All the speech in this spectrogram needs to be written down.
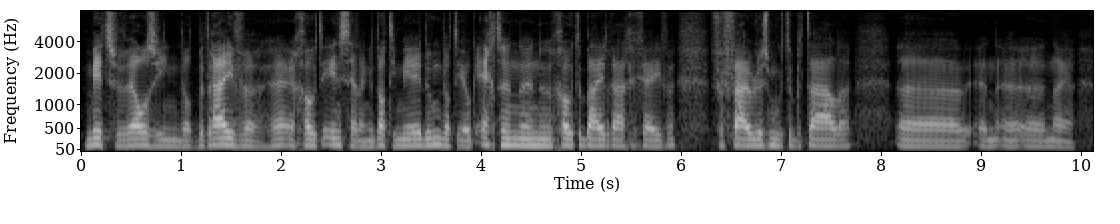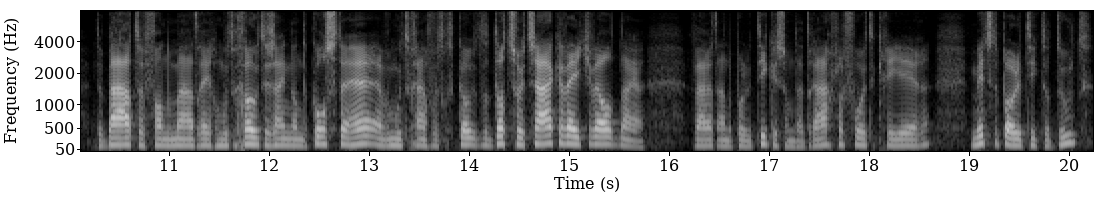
Mits we wel zien dat bedrijven hè, en grote instellingen dat die meer doen, dat die ook echt een grote bijdrage geven. Vervuilers moeten betalen. Uh, en uh, uh, nou ja, de baten van de maatregel moeten groter zijn dan de kosten. Hè, en we moeten gaan voor het goedkoop. Dat soort zaken, weet je wel. Nou ja, waar het aan de politiek is om daar draagvlak voor te creëren. Mits de politiek dat doet,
